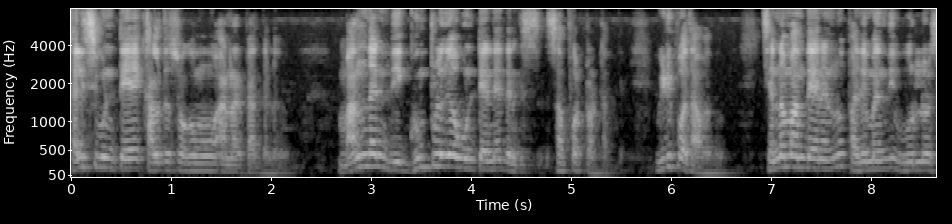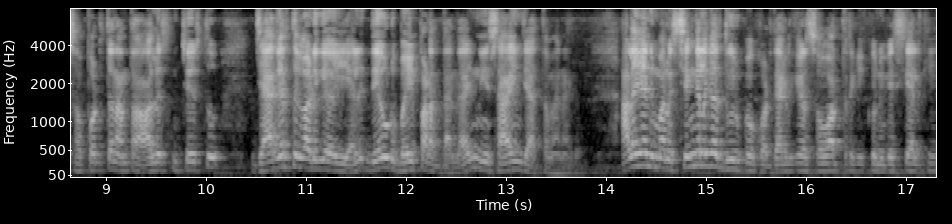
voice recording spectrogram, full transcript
కలిసి ఉంటే కలత సుఖము అన్నారు పెద్దలు. మంద అనేది గుంపులుగా ఉంటేనే దానికి సపోర్ట్ ఉంటుంది. విడిపోతావదు. చిన్న మందేనను పది మంది ఊర్లో సపోర్ట్తో అంత ఆలోచన చేస్తూ జాగ్రత్తగా అడుగు వేయాలి. దేవుడు భయపడద్దాం కానీ నేను సాయం చేస్తామన్నాడు అలాగని మనం సింగిల్గా దూరిపోకూడదు. ఎక్కడికి సువార్తలకి కొన్ని విషయాలకి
